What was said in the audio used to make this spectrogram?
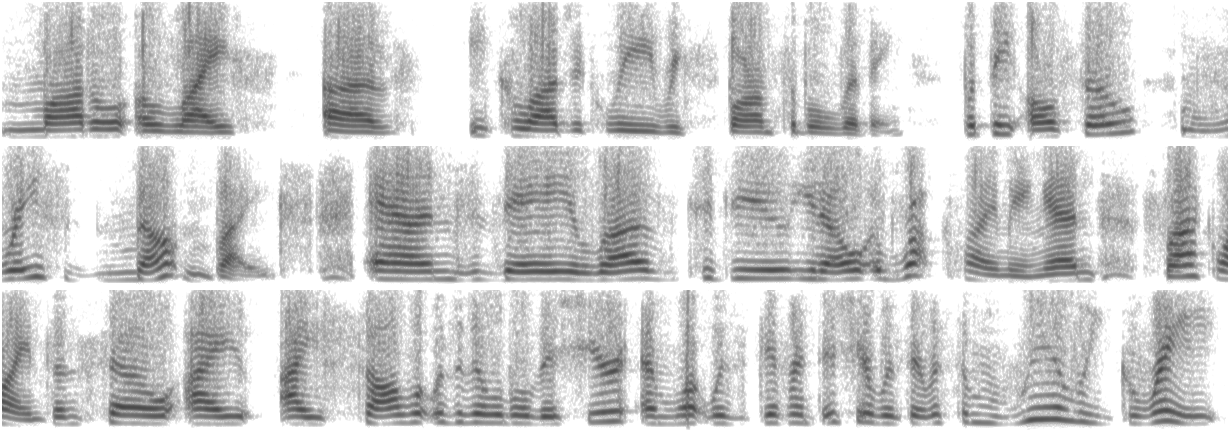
model a life of ecologically responsible living. But they also race mountain bikes and they love to do, you know, rock climbing and slack lines. And so I I saw what was available this year and what was different this year was there was some really great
